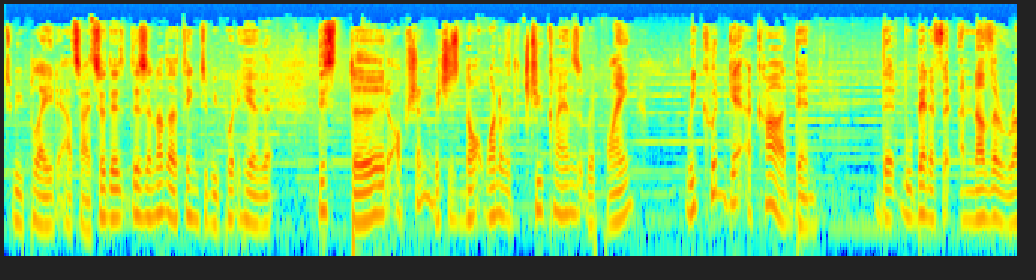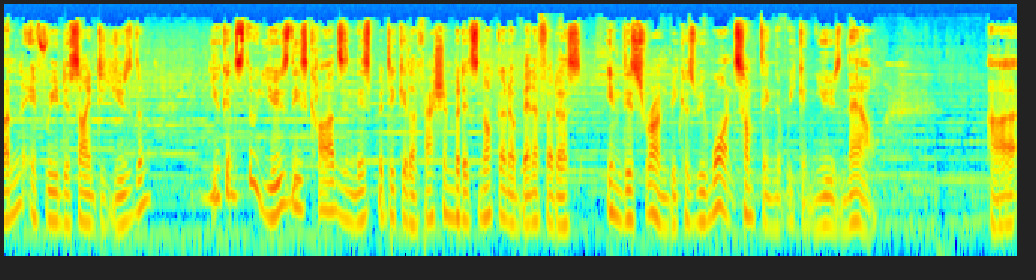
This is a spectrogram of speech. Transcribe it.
to be played outside. So there's, there's another thing to be put here that this third option, which is not one of the two clans that we're playing, we could get a card then that will benefit another run if we decide to use them. You can still use these cards in this particular fashion, but it's not going to benefit us in this run because we want something that we can use now. Uh,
